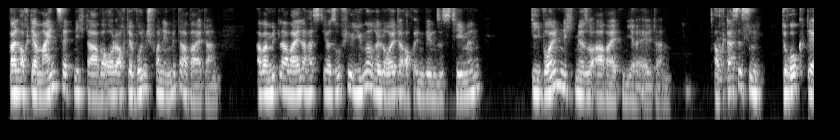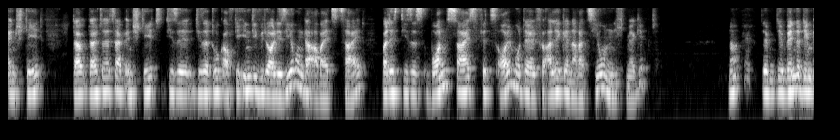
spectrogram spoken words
weil auch der Mindset nicht da war oder auch der Wunsch von den Mitarbeitern. Aber mittlerweile hast du ja so viele jüngere Leute auch in den Systemen, die wollen nicht mehr so arbeiten wie ihre Eltern. Auch das ist ein Druck, der entsteht. Da, deshalb entsteht diese, dieser Druck auf die Individualisierung der Arbeitszeit, weil es dieses One-Size-Fits-All-Modell für alle Generationen nicht mehr gibt. Ne? Wenn du dem,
